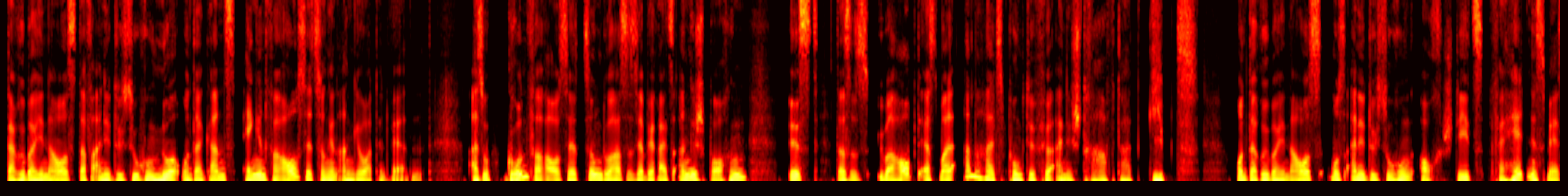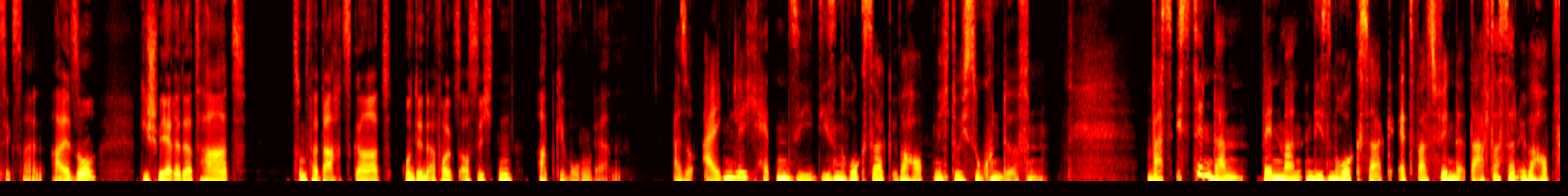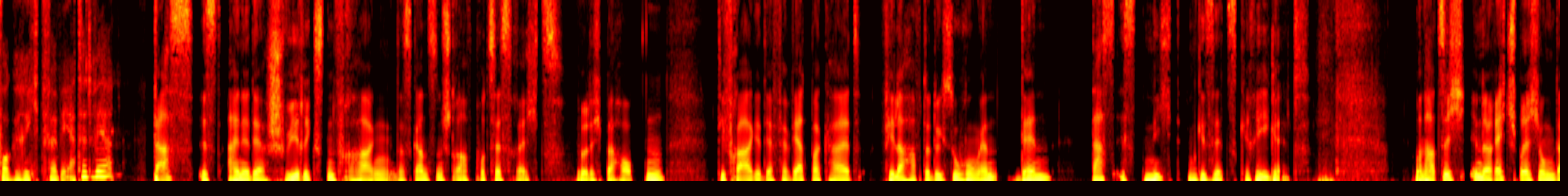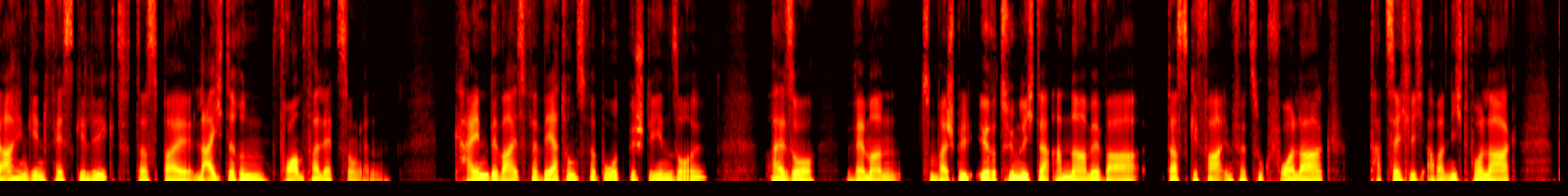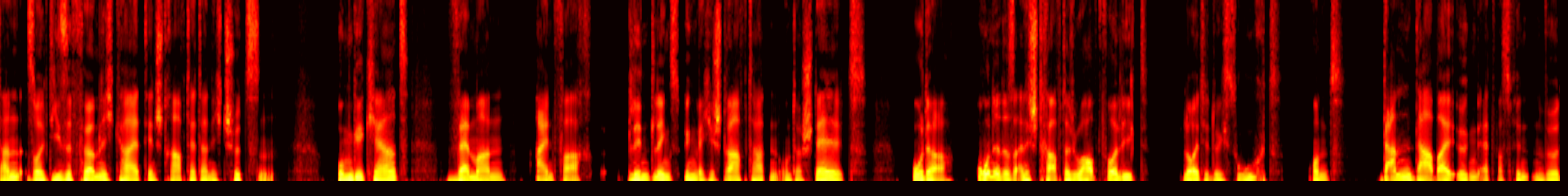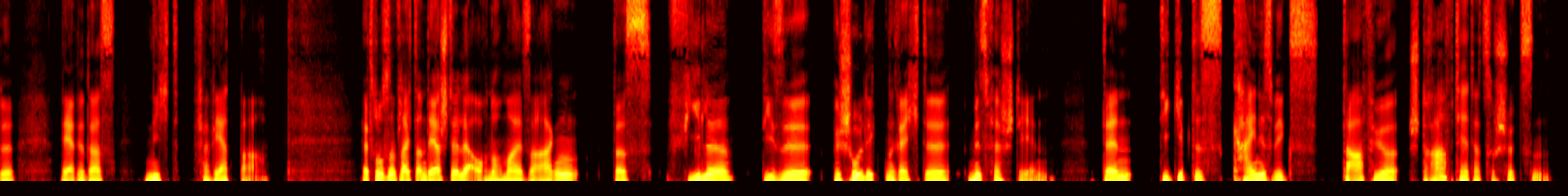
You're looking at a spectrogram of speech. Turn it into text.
Darüber hinaus darf eine Durchsuchung nur unter ganz engen Voraussetzungen angeordnet werden. Also Grundvoraussetzung, du hast es ja bereits angesprochen, ist, dass es überhaupt erstmal Anhaltspunkte für eine Straftat gibt. Und darüber hinaus muss eine Durchsuchung auch stets verhältnismäßig sein. Also die Schwere der Tat zum Verdachtsgrad und den Erfolgsaussichten abgewogen werden. Also eigentlich hätten Sie diesen Rucksack überhaupt nicht durchsuchen dürfen. Was ist denn dann, wenn man in diesem Rucksack etwas findet? Darf das dann überhaupt vor Gericht verwertet werden? Das ist eine der schwierigsten Fragen des ganzen Strafprozessrechts, würde ich behaupten. Die Frage der Verwertbarkeit fehlerhafter Durchsuchungen, denn das ist nicht im Gesetz geregelt. Man hat sich in der Rechtsprechung dahingehend festgelegt, dass bei leichteren Formverletzungen kein Beweisverwertungsverbot bestehen soll. Also wenn man zum Beispiel irrtümlich der Annahme war, dass Gefahr im Verzug vorlag, tatsächlich aber nicht vorlag, dann soll diese Förmlichkeit den Straftäter nicht schützen. Umgekehrt, wenn man einfach blindlings irgendwelche Straftaten unterstellt oder ohne dass eine Straftat überhaupt vorliegt, Leute durchsucht und dann dabei irgendetwas finden würde, wäre das nicht verwertbar. Jetzt muss man vielleicht an der Stelle auch nochmal sagen, dass viele diese beschuldigten Rechte missverstehen. Denn die gibt es keineswegs dafür, Straftäter zu schützen,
